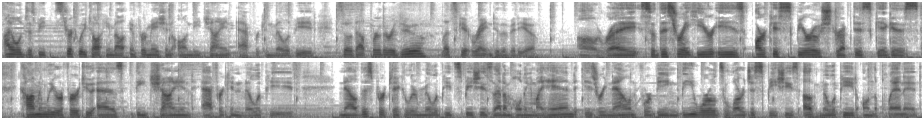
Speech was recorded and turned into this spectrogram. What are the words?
I will just be strictly talking about information on the giant African millipede. So without further ado, let's get right into the video. All right, so this right here is Archispirostreptus gigas, commonly referred to as the giant African millipede. Now, this particular millipede species that I'm holding in my hand is renowned for being the world's largest species of millipede on the planet.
